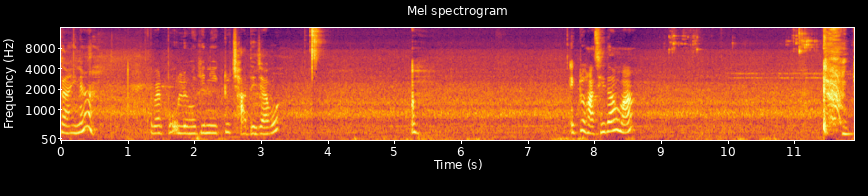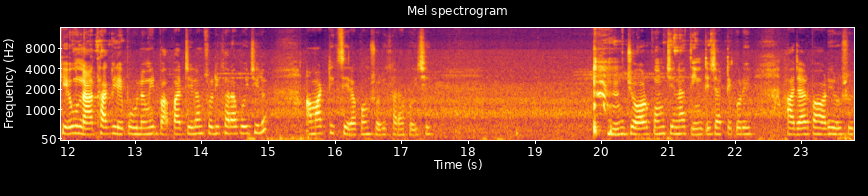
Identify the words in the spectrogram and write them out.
তাই না? এবার পৌলমীকে নিয়ে একটু ছাদে যাব। একটু হাসি দাও, মা। কেউ না থাকলে পৌলমীর পাপার যেরকম শরীর খারাপ হয়েছিল, আমার ঠিক সেরকম শরীর খারাপ হয়েছে। জ্বর কমছে না, তিনটে, চারটে করে হাজার পাওয়ারের ওষুধ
